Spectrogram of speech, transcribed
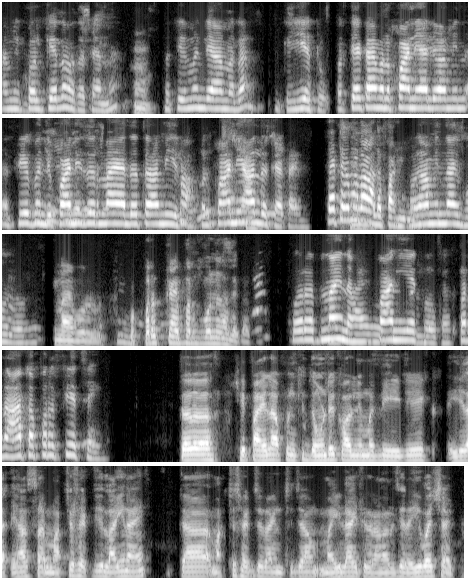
आम्ही कॉल केला होता त्यांना. तर ते म्हणले आम्हाला की येतो. पण त्या टायमाला पाणी आले आम्ही ते म्हणले पाणी जर नाही आलं तर आम्ही येतो. पण पाणी आलं त्या टाइम त्या टायमाला आलं पाणी. मग आम्ही नाही बोलवलं नाही बोललो. मग परत काय परत बोलणं झालं का? परत नाही ना पाणी येत होतं. पण आता परत तेच आहे. तर हे पाहिलं आपण की दौंडे कॉलनी मधली ही जी एक- ह्या सा- मागच्या साईडची जी लाईन आहे त्या मागच्या साईडच्या लाईनच्या ज्या महिला आहेत राहणारे जे रहिवासी आहेत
